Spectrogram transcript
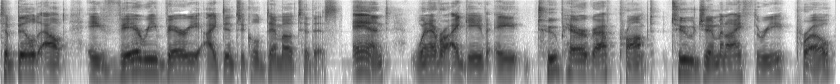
to build out a very, very identical demo to this. And whenever I gave a two paragraph prompt to Gemini 3 Pro,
